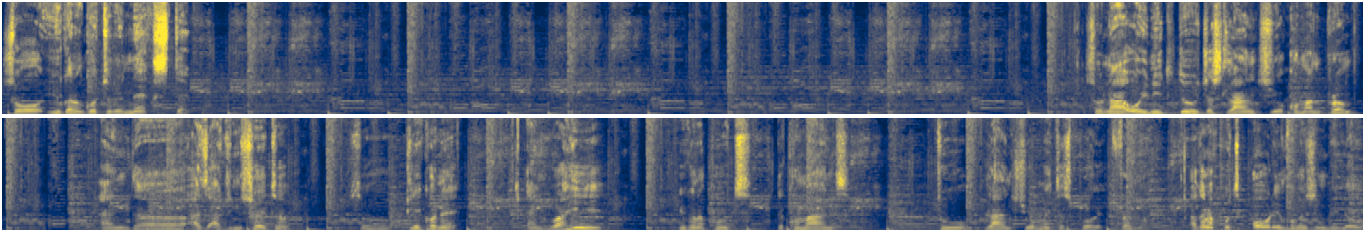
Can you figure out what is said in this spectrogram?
So you're gonna go to the next step so now all you need to do is just launch your command prompt and uh, as administrator. So click on it and right here you're gonna put the command to launch your Metasploit framework. I'm gonna put all the information below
